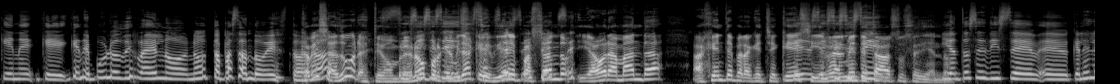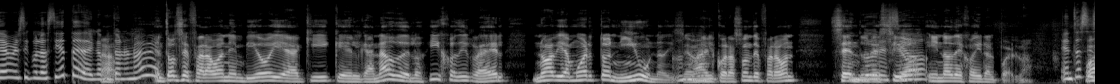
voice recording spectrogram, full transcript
que en el, que, en el pueblo de Israel no, no está pasando esto. Cabeza dura este hombre, ¿no? Porque mira que viene pasando y ahora manda a gente para que chequee si realmente estaba sucediendo. Y entonces dice, eh, ¿querés leer el versículo 7 del capítulo 9? Ah. Entonces Faraón envió y aquí que el ganado de los hijos de Israel no había muerto ni uno, dice. El corazón de Faraón se endureció, y no dejó ir al pueblo. Entonces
